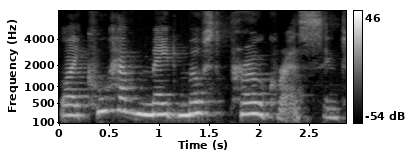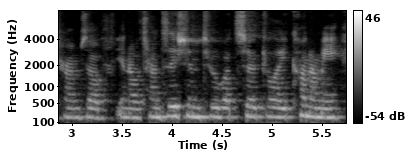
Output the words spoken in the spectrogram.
like who have made most progress in terms of you know transition to what circular economy?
